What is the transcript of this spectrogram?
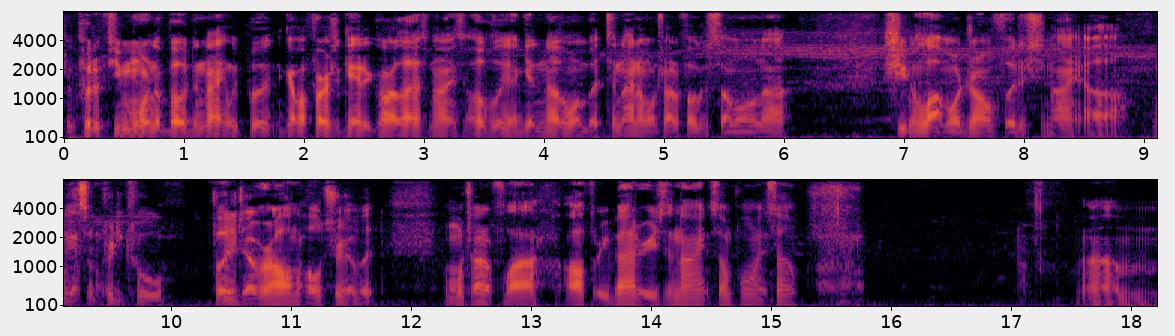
we put a few more in the boat tonight. We put got my first gator gar last night, so hopefully I get another one. But tonight I'm gonna try to focus some on uh, shooting a lot more drone footage tonight. Uh, we got some pretty cool footage overall on the whole trip, but I'm gonna try to fly all three batteries tonight at some point. So, um,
